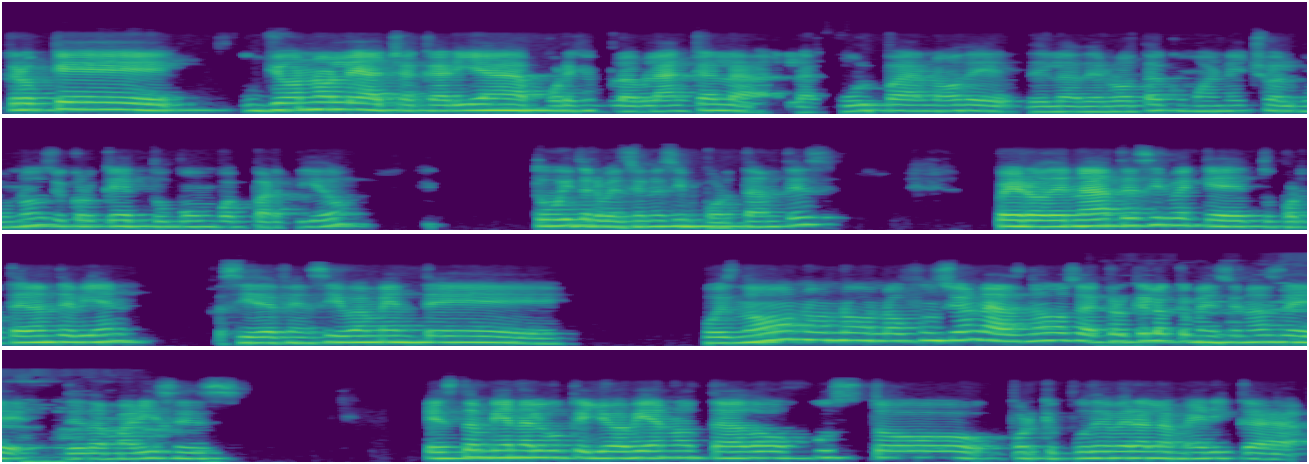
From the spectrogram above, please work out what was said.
creo que yo no le achacaría, por ejemplo, a Blanca la, la culpa, ¿no? De, de la derrota como han hecho algunos. Yo creo que tuvo un buen partido, tuvo intervenciones importantes, pero de nada te sirve que tu portera ande bien si defensivamente pues no, no, no, no funcionas, ¿no? O sea, creo que lo que mencionas de, de Damaris es, es también algo que yo había notado justo porque pude ver al América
